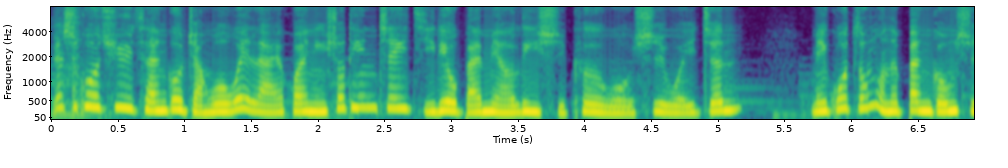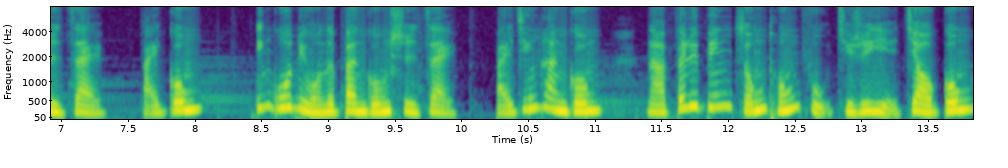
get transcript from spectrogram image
认识过去，才能够掌握未来。欢迎您收听这一集六百秒历史课，我是维珍。美国总统的办公室在白宫，英国女王的办公室在白金汉宫。那菲律宾总统府其实也叫宫，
